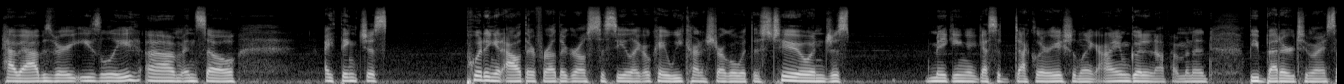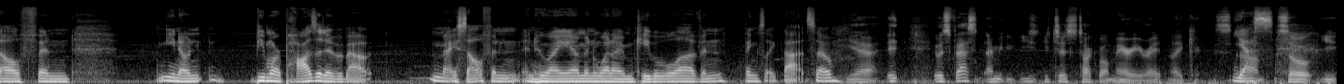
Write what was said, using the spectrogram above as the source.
have abs very easily. Um, and so I think just putting it out there for other girls to see like okay we kind of struggle with this too and just making i guess a declaration like i am good enough. I'm to be better to myself and you know be more positive about myself and, and who i am and what i'm capable of and things like that so Yeah. It. It was fast. I mean, you, you just talked about Mary, right? Like. um, Yes. so you.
